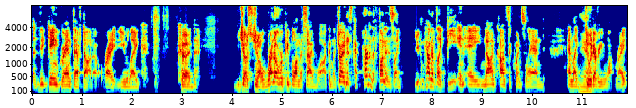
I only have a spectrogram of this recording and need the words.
the game Grand Theft Auto, right? You like could just, you know, run over people on the sidewalk and like drive. And it's part of the fun is like, you can kind of like be in a non-consequence land and like Yeah. do whatever you want, right?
